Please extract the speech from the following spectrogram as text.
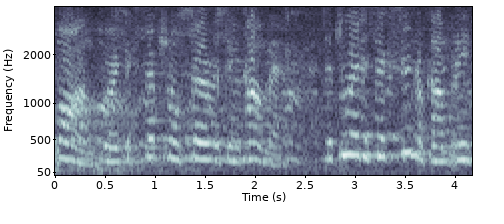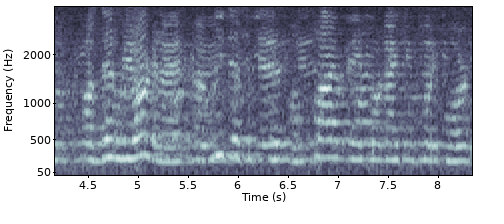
Palm for his exceptional service in combat. The 286 Signal Company was then reorganized and redesignated on 5 April 1944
